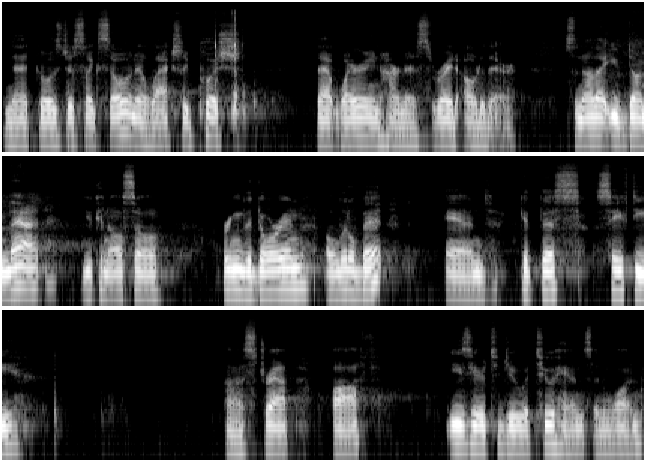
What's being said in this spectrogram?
and that goes just like so and it'll actually push that wiring harness right out of there. So now that you've done that, you can also bring the door in a little bit and get this safety uh, strap off. Easier to do with two hands than one,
